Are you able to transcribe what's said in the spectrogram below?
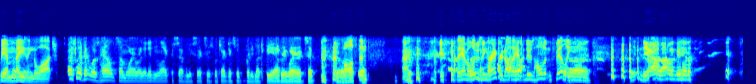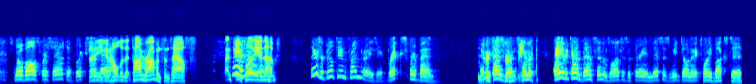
be amazing to watch. Especially if it was held somewhere where they didn't like the 76ers, which I guess would pretty much be everywhere except Boston. if, if they have a losing record, all they have to do is hold it in Philly. Uh, yeah, that would be an snowballs for Santa, bricks so you can hold it at Tom Robinson's house. That'd be There, there plenty enough. There's a built-in fundraiser, bricks for Ben. Every bricks time Ben. Simmons, every time Ben Simmons launches a three and misses, we donate twenty bucks to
